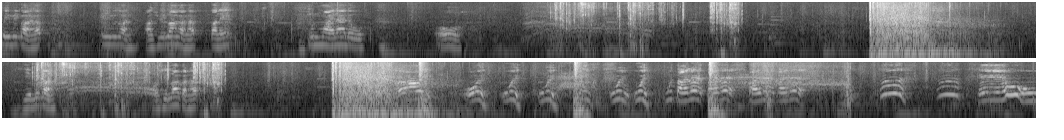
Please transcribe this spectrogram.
วิ่งไปก่อนครับวิ่งไปก่อน เอาชีวิตรอดก่อนครับ ตอนนี้วุ่นวายน่าดู โอ้ยิงไปก่อน เอาชิ้นรอดก่อนครับ โอ้ยโอ้ยโอ้ยโอ้ยโอ้ยโอ้ยตายแน่ตายแน่ตายแน่ตายแน่เอ้อเอ้อแก help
